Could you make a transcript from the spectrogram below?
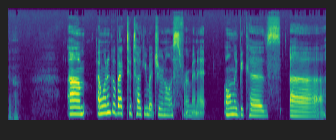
Yeah. Um, I want to go back to talking about journalists for a minute, only because uh,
